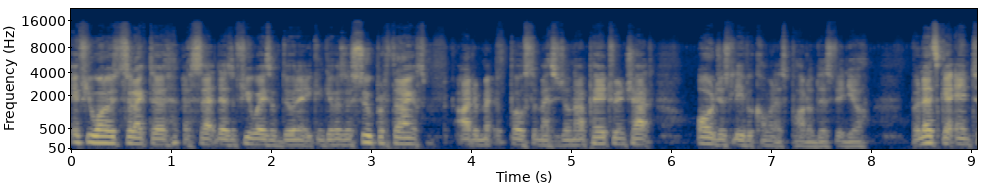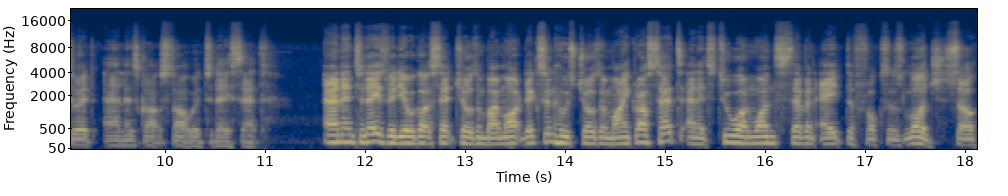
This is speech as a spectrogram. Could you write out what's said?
if you want to select a, a, set, there's a few ways of doing it. You can give us a super thanks, either post a message on our Patreon chat, or just leave a comment as part of this video. But let's get into it and let's start with today's set. And in today's video, we've got a set chosen by Mark Dixon, who's chosen Minecraft set, and it's 21178 The Fox's Lodge. So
